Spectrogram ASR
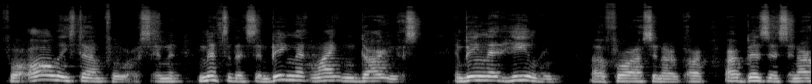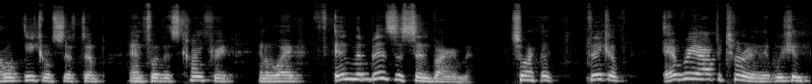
for all He's done for us in the midst of this, and being that light in darkness, and being that healing uh, for us in our, our our business and our whole ecosystem, and for this country in a way in the business environment. So I think of every opportunity that we can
